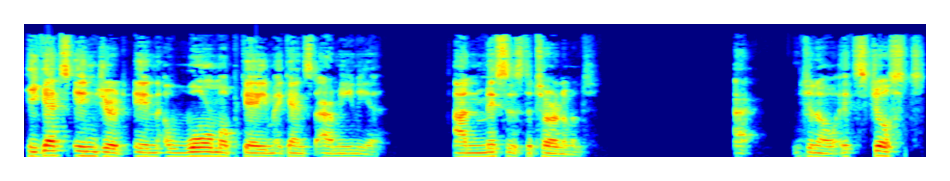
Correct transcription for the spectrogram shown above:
He gets injured in a warm up game against Armenia and misses the tournament. Uh, you know, it's just.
